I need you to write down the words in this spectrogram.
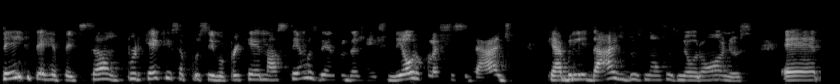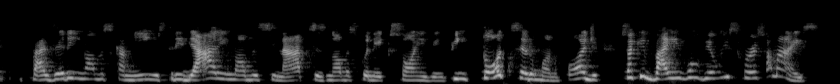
tem que ter repetição. Por que, que isso é possível? Porque nós temos dentro da gente neuroplasticidade, que é a habilidade dos nossos neurônios é, fazerem novos caminhos, trilharem novas sinapses, novas conexões, enfim, todo ser humano pode, só que vai envolver um esforço a mais.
